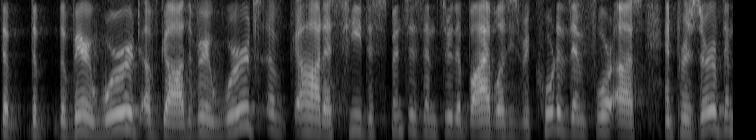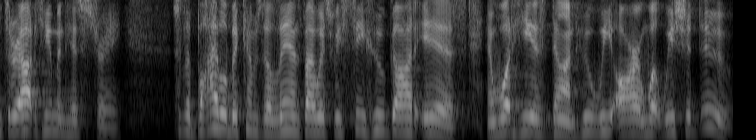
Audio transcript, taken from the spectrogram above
the, the, the very word of God, the very words of God, as he dispenses them through the Bible, as he's recorded them for us and preserved them throughout human history. So, the Bible becomes the lens by which we see who God is and what he has done, who we are, and what we should do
